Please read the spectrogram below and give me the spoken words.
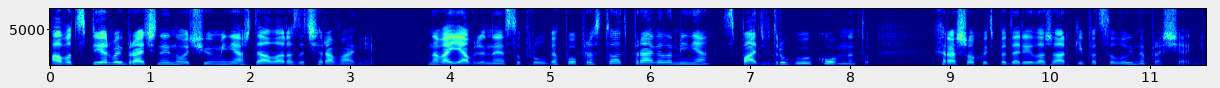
А вот с первой брачной ночью меня ждало разочарование. Новоявленная супруга попросту отправила меня спать в другую комнату. Хорошо хоть подарила жаркий поцелуй на прощание.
